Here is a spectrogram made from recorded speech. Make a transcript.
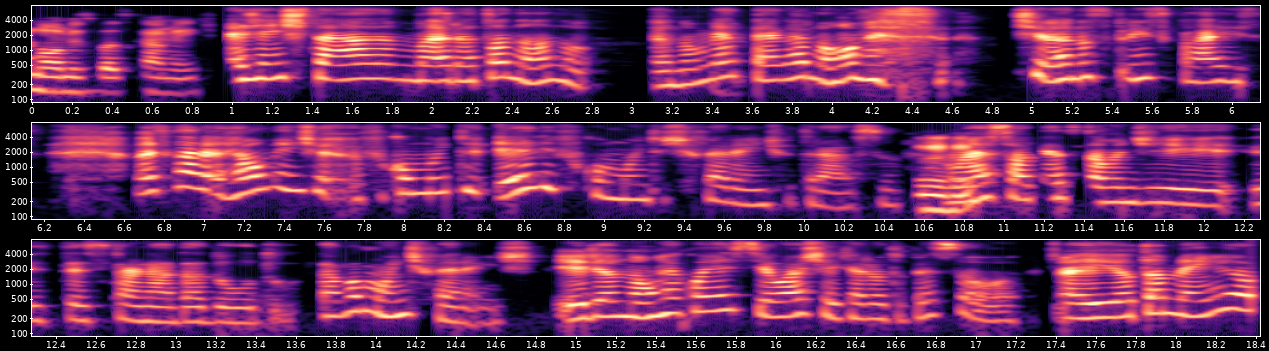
a nomes, basicamente. A gente tá maratonando eu não me apego a nomes, tirando os principais. Mas, cara, realmente ficou muito. Ele ficou muito diferente o traço. Uhum. Não é só questão de ter se tornado adulto. Tava muito diferente. Ele eu não reconheci, eu achei que era outra pessoa. Aí eu também eu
